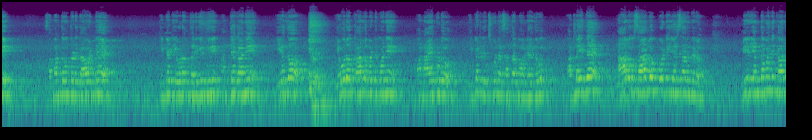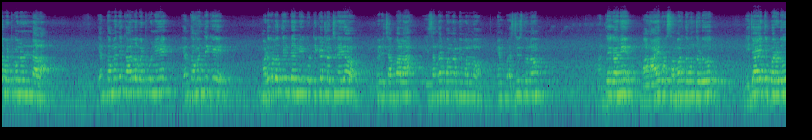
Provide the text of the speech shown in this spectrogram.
సమర్థవంతుడు కాబట్టే టికెట్ ఇవ్వడం జరిగింది. అంతేగాని ఏదో ఎవరో కాళ్ళు పట్టుకొని మా నాయకుడు టికెట్ తెచ్చుకునే సందర్భం లేదు. అట్లయితే నాలుగు సార్లు పోటీ చేస్తారు మీరు. మీరు ఎంతమంది కాళ్ళు పట్టుకొని ఉండాలా? ఎంతమంది కాళ్ళు పట్టుకుని ఎంతమందికి మడుగులు తింటే మీకు టికెట్లు వచ్చినాయో మీరు చెప్పాలా? ఈ సందర్భంగా మిమ్మల్ని మేము ప్రశ్నిస్తున్నాం. అంతేగాని మా నాయకుడు సమర్థవంతుడు నిజాయితీపరుడు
